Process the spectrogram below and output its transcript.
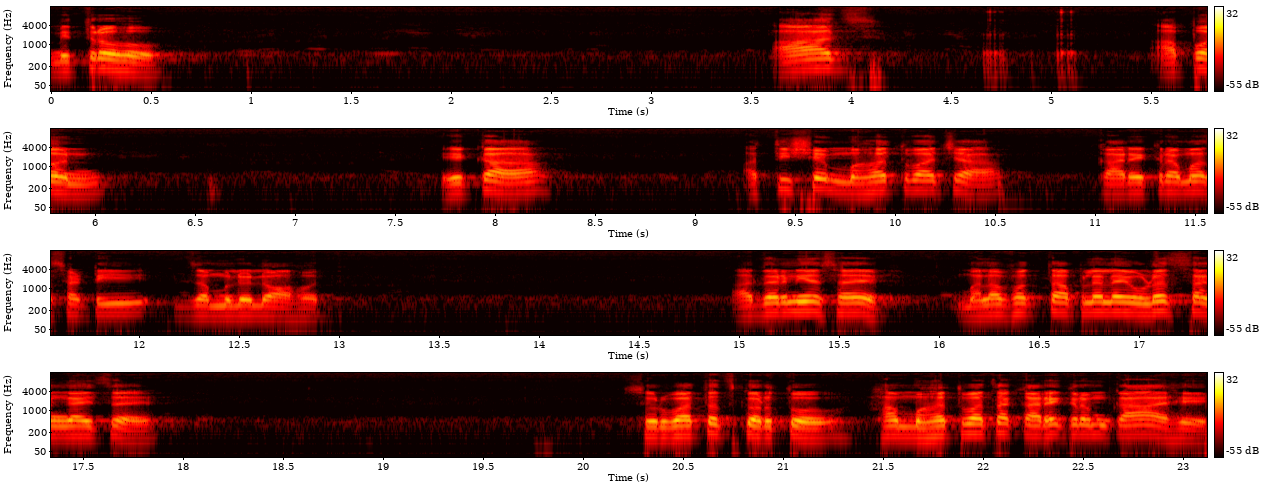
मित्र हो आज आपण एका अतिशय महत्त्वाच्या कार्यक्रमासाठी जमलेलो आहोत. आदरणीय साहेब मला फक्त आपल्याला एवढंच सांगायचं आहे सुरुवातच करतो हा महत्त्वाचा कार्यक्रम का आहे?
